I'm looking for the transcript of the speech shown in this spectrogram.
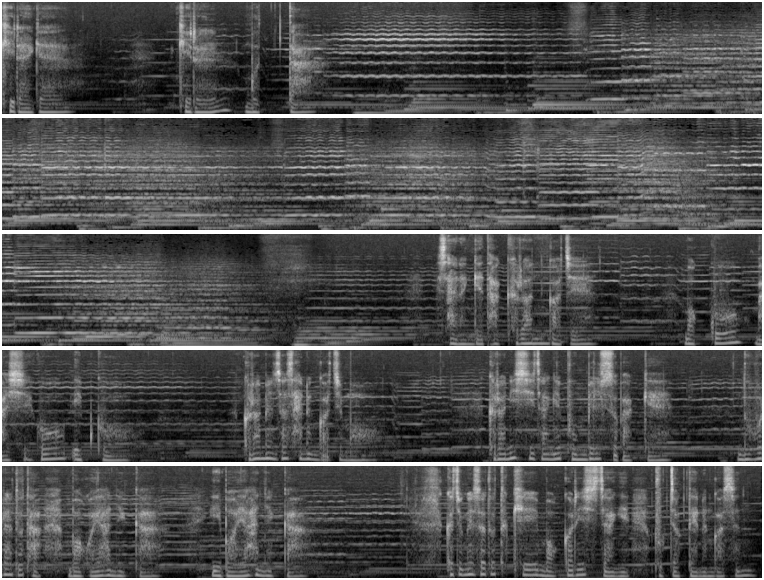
길에게 길을 묻다. 사는 게 다 그런 거지. 먹고 마시고 입고 그러면서 사는 거지 뭐. 그러니 시장에 붐빌 수밖에 누구라도 다 먹어야 하니까 입어야 하니까 그 중에서도 특히 먹거리 시장이 북적대는 것은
